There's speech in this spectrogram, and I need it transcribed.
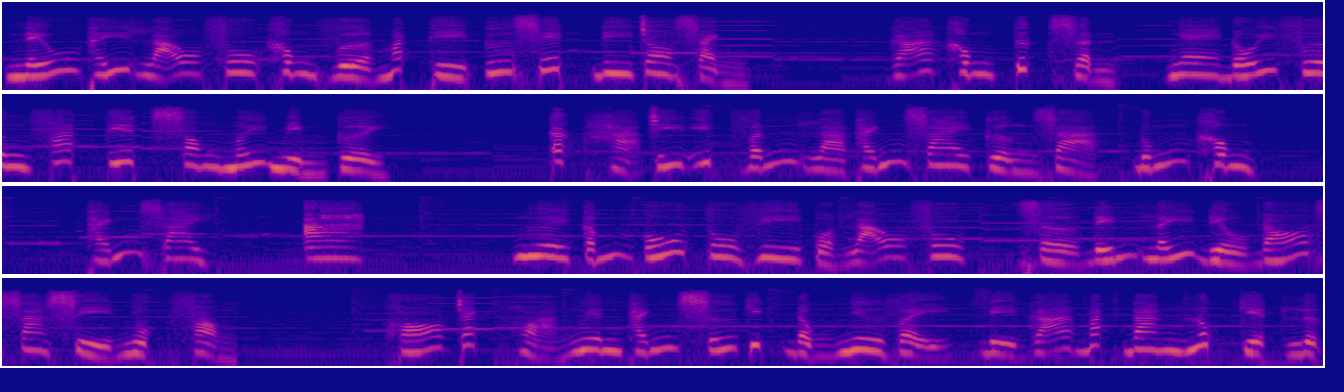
Nếu thấy lão phu không vừa mắt thì cứ xếp đi cho rảnh gã không tức giận, nghe đối phương phát tiết xong mới mỉm cười. Các hạ chí ít vẫn là thánh giai cường giả, đúng không? Thánh giai. A. ngươi cấm cố tu vi của lão phu, giờ đến lấy điều đó ra sỉ nhục phòng. Khó trách hỏa nguyên thánh sứ kích động như vậy, bị gã bắt đang lúc kiệt lực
